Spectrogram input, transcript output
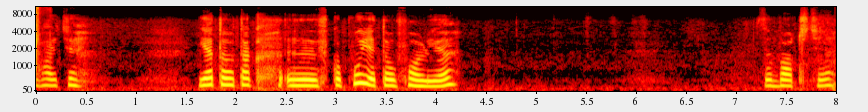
Słuchajcie, ja to tak y, wkopuję tą folię. Zobaczcie,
